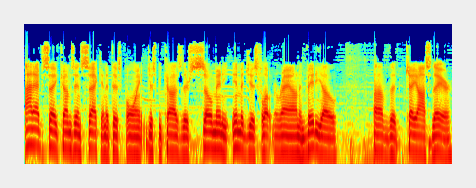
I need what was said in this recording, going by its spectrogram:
I'd have to say, comes in second at this point just because there's so many images floating around and video of the chaos there.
